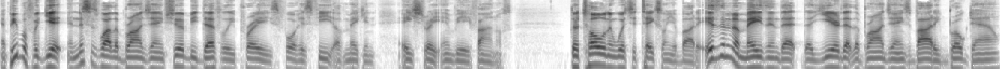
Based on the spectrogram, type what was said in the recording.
And people forget, and this is why LeBron James should be definitely praised for his feat of making eight straight NBA finals. The toll in which it takes on your body. Isn't it amazing that the year that LeBron James' body broke down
